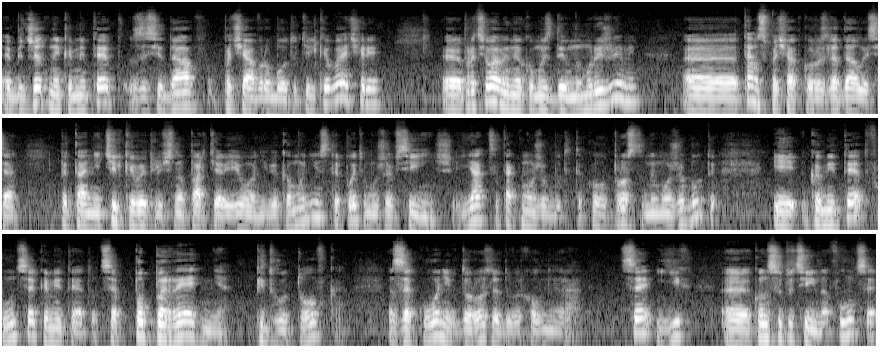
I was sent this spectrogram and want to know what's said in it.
бюджетний комітет засідав, почав роботу тільки ввечері, Е, працював він в якомусь дивному режимі. Е, Там спочатку розглядалися питання тільки виключно партія регіонів і комуністи, потім уже всі інші. Як це так може бути? Такого просто не може бути. І комітет, функція комітету це попередня підготовка законів до розгляду Верховної Ради. Це їх е, конституційна функція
